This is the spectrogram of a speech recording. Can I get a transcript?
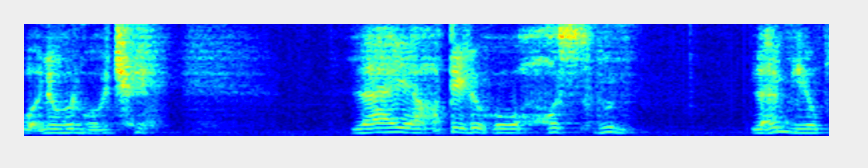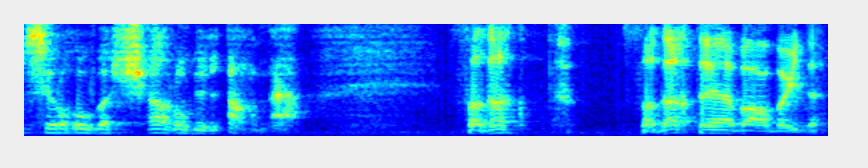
ونور وجهه لا يعدله حسن لم يبصره بشار الأعمى. صدقت. صدقت يا أبا عبيدة.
